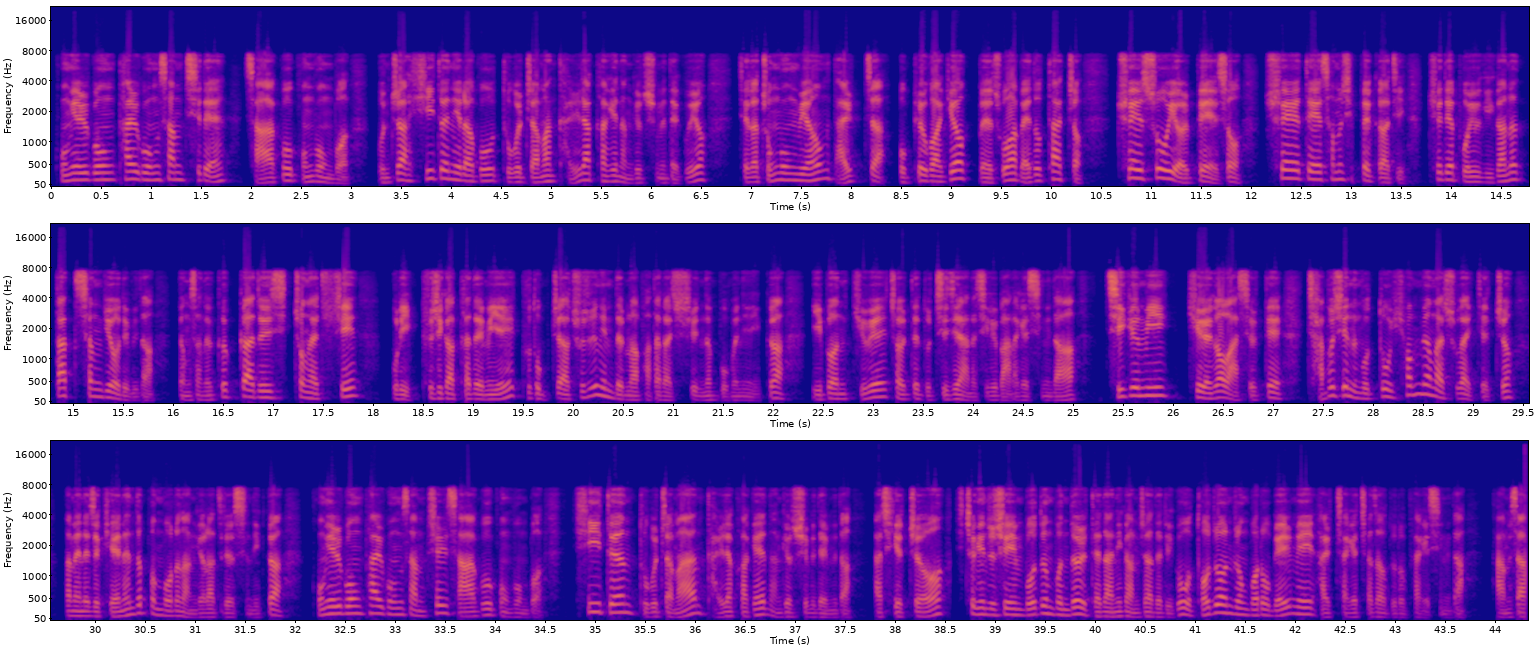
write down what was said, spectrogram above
010-8037-4900번 문자 히든이라고 두 글자만 간략하게 남겨주시면 되고요. 제가 종목명, 날짜, 목표 가격, 매수와 매도 타점 최소 10배에서 최대 30배까지 최대 보유 기간은 딱 3개월입니다. 영상을 끝까지 시청해 주신 우리 주식 아카데미의 구독자 주주님들만 받아가실 수 있는 부분이니까 이번 기회 절대 놓치지 않으시길 바라겠습니다. 지금이 기회가 왔을 때 잡으시는 것도 현명할 수가 있겠죠. 화면에 제 개인 핸드폰 번호 남겨놔 드렸으니까 010-8037-4900번 히든 두 글자만 간략하게 남겨주시면 됩니다. 아시겠죠? 시청해주신 모든 분들 대단히 감사드리고 더 좋은 정보로 매일매일 알차게 찾아오도록 하겠습니다. 감사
